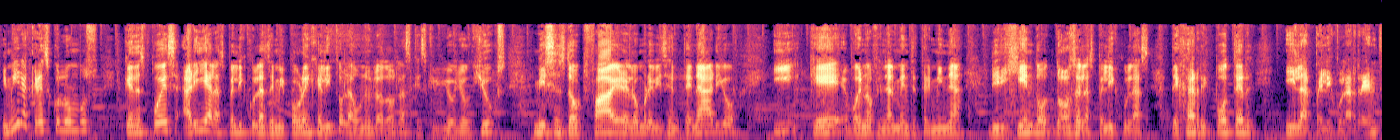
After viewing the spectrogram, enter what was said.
Y mira, crees Columbus que después haría las películas de Mi Pobre Angelito, la 1 y la 2, las que escribió John Hughes, Mrs. Doubtfire, El Hombre Bicentenario y que bueno, finalmente termina dirigiendo dos de las películas de Harry Potter y la Rent.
